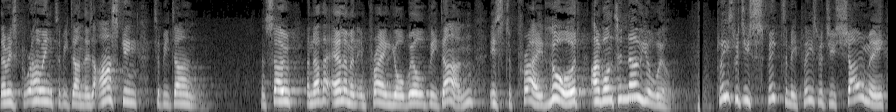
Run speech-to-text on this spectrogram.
There is growing to be done. There's asking to be done. And so, another element in praying, Your will be done, is to pray, Lord, I want to know your will. Please would you speak to me? Please would you show me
